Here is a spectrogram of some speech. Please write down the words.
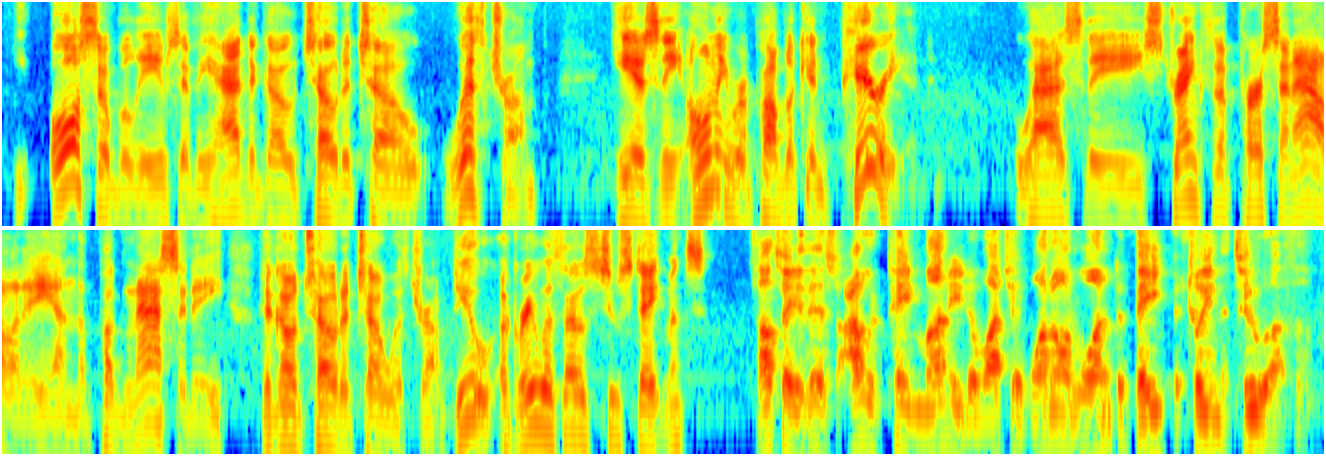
He also believes if he had to go toe to toe with Trump, he is the only Republican, period, who has the strength of personality and the pugnacity to go toe to toe with Trump. Do you agree with those two statements? I'll tell you this: I would pay money to watch a one-on-one debate between the two of them.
